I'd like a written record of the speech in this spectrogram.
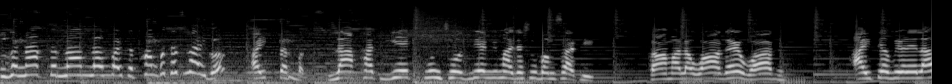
तुझं नाक तर लांब लांब व्हायचं थांबतच नाही ग. ऐक तर बघ लाखात एक सून शोधली मी माझ्या शुभमसाठी. कामाला वाघ आहे वाघ. आयत्या वेळेला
